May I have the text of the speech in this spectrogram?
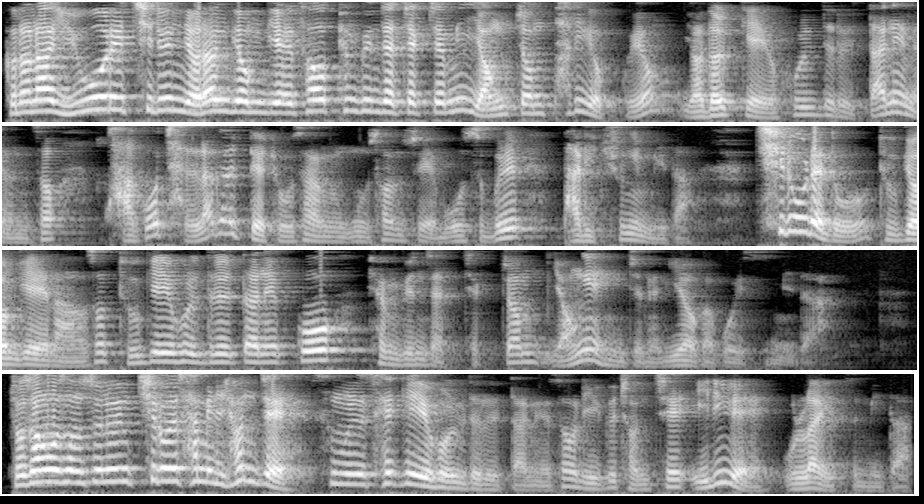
그러나 6월에 치른 11경기에서 평균 자책점이 0.82였고요. 8개의 홀드를 따내면서 과거 잘 나갈 때 조상우 선수의 모습을 발휘 중입니다. 7월에도 두 경기에 나와서 두 개의 홀드를 따냈고 평균 자책점 0의 행진을 이어가고 있습니다. 조상호 선수는 7월 3일 현재 23개의 홀드를 따내서 리그 전체 1위에 올라 있습니다.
